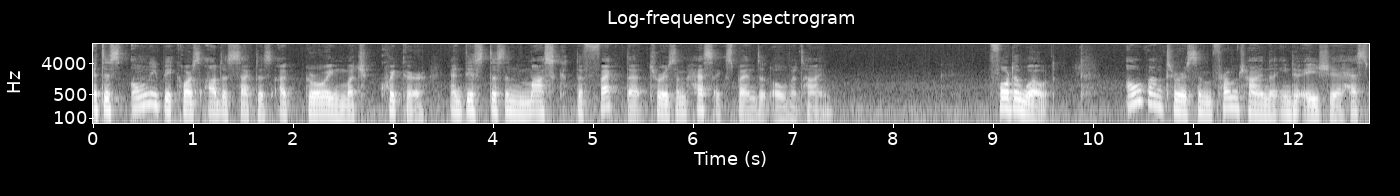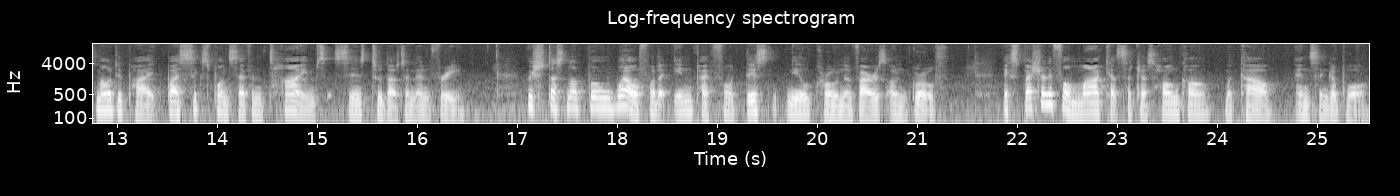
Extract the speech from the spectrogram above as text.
it is only because other sectors are growing much quicker, and this doesn't mask the fact that tourism has expanded over time. For the world, outbound tourism from China into Asia has multiplied by 6.7 times since 2003, which does not bode well for the impact for this new coronavirus on growth, especially for markets such as Hong Kong, Macau, and Singapore.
